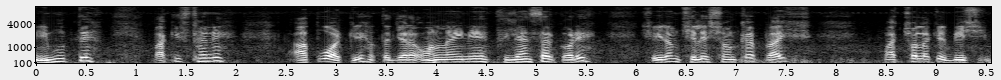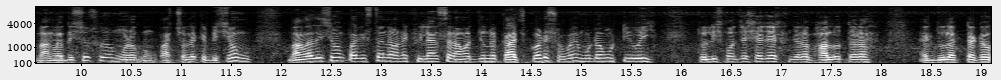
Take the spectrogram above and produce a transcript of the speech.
এই মুহূর্তে পাকিস্তানে আপওয়ার্কে অর্থাৎ যারা অনলাইনে ফ্রিল্যান্সার করে সেইরকম ছেলের সংখ্যা প্রায় পাঁচ ছ লাখের বেশি। বাংলাদেশেও সেরকম ওরকম পাঁচ ছ লাখের বেশি। এবং বাংলাদেশ এবং পাকিস্তানে অনেক ফ্রিল্যান্সার আমার জন্য কাজ করে। সবাই মোটামুটি ওই চল্লিশ পঞ্চাশ হাজার যারা ভালো তারা এক দু লাখ টাকাও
